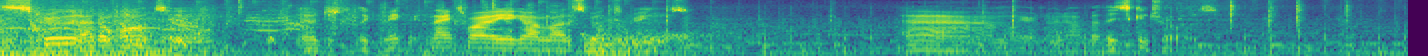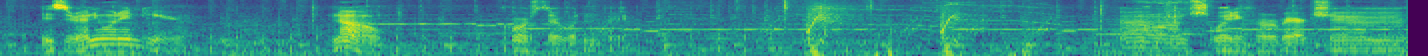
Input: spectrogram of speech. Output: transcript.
Screw it, I don't want to. You know, just like make it. That's why I got a lot of smoke screens. Um, weird, no, no, but these controls. Is there anyone in here? No. Of course there wouldn't be. Oh, I'm just waiting for a rare chim.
